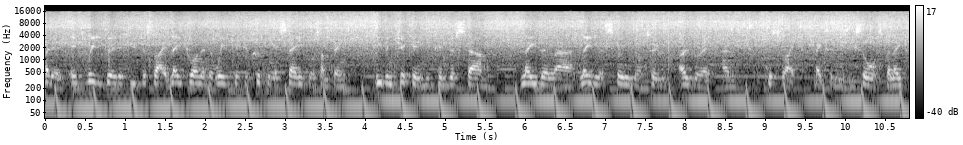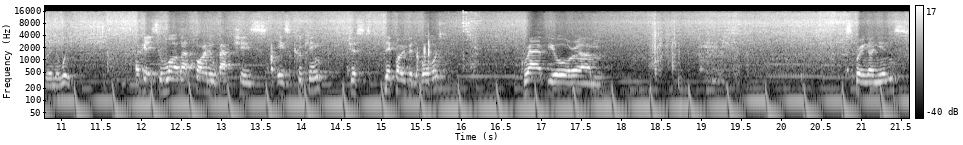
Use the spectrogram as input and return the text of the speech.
but it, it's really good if you just like later on in the week if you're cooking a steak or something, even chicken, you can just um, ladle, uh, ladle a spoon or two over it and just like makes an easy sauce for later in the week. Okay, so while that final batch is, is cooking, just flip over the board, grab your um, spring onions,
